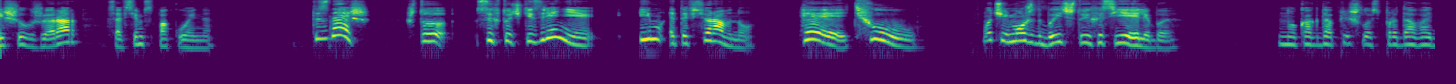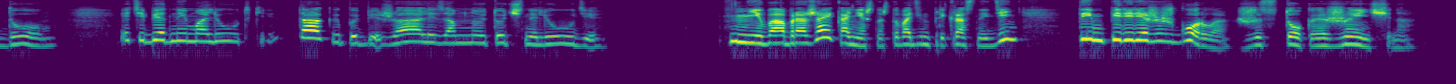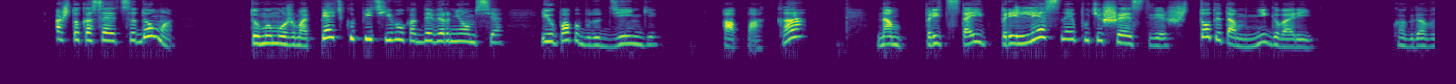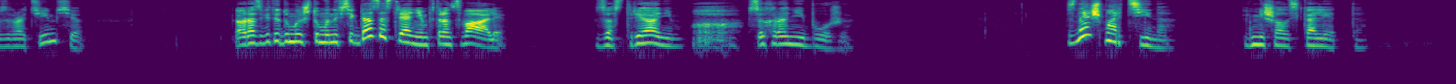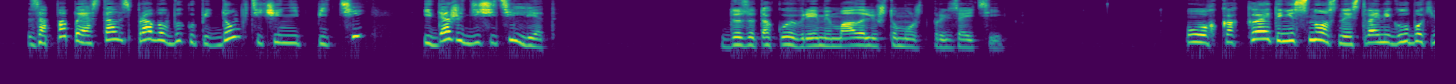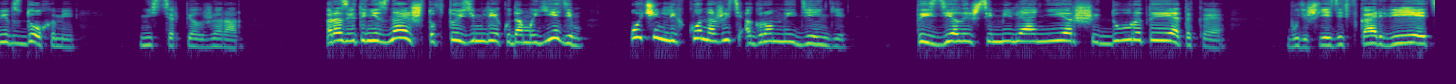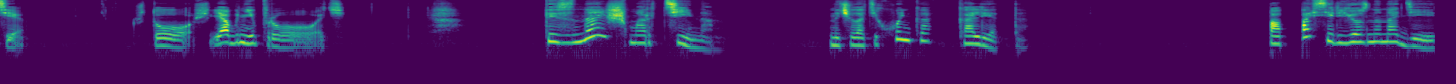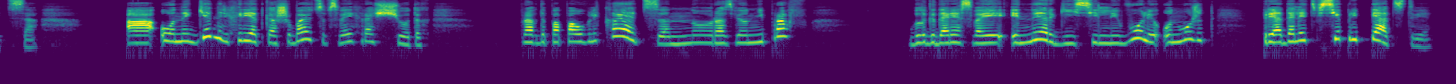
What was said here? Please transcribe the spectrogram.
решил Жерар совсем спокойно. «Ты знаешь, что с их точки зрения им это все равно?» «Эй, тьфу! Очень может быть, что их и съели бы». Но когда пришлось продавать дом, эти бедные малютки так и побежали за мной точно люди. Не воображай, конечно, что в один прекрасный день ты им перережешь горло, жестокая женщина. А что касается дома, то мы можем опять купить его, когда вернемся, и у папы будут деньги. А пока нам предстоит прелестное путешествие, что ты там не говори. Когда возвратимся? А разве ты думаешь, что мы навсегда застрянем в Трансваале? Застрянем? О, сохрани, Боже! Знаешь, Мартина, вмешалась Калетта. За папой осталось право выкупить дом в течение пяти и даже десяти лет. Да за такое время мало ли что может произойти. «Ох, какая ты несносная с твоими глубокими вздохами!» — не стерпел Жерар. «Разве ты не знаешь, что в той земле, куда мы едем, очень легко нажить огромные деньги? Ты сделаешься миллионершей, дура ты этакая!» Будешь ездить в карете. Что ж, я бы не прочь. Ты знаешь, Мартина, начала тихонько Калетта. Папа серьезно надеется, а он и Генрих редко ошибаются в своих расчетах. Правда, папа увлекается, но разве он не прав? Благодаря своей энергии и сильной воле он может преодолеть все препятствия.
